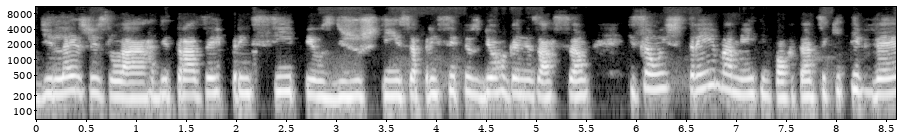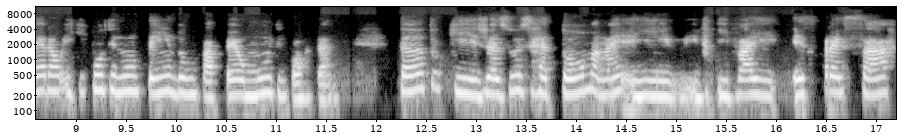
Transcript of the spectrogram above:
de legislar, de trazer princípios de justiça, princípios de organização, que são extremamente importantes e que tiveram e que continuam tendo um papel muito importante tanto que Jesus retoma né, e, e, vai expressar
